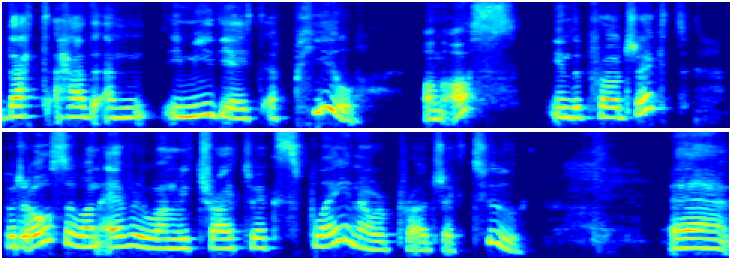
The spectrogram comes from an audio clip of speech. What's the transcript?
that had an immediate appeal on us in the project, but also on everyone we tried to explain our project to. Uh,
